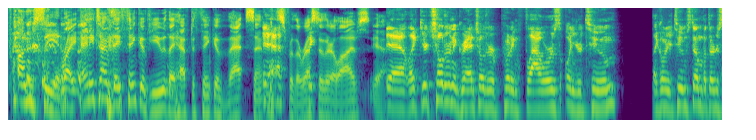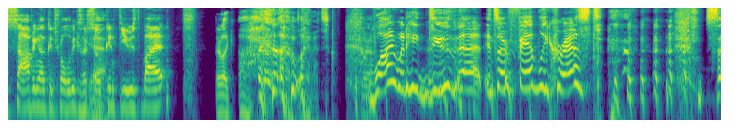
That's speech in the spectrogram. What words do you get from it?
unsee it. Right. Anytime they think of you, they have to think of that sentence Yeah. for the rest of their lives. Yeah. Yeah, like your children and grandchildren are putting flowers on your tomb, like on your tombstone, but they're just sobbing uncontrollably because they're Yeah. so confused by it. They're like, oh, damn it. Why would he do that? It's our family crest. so,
